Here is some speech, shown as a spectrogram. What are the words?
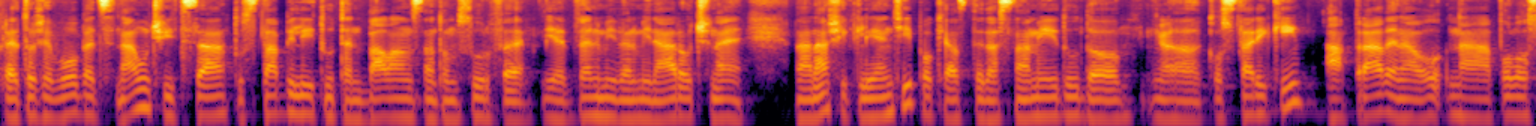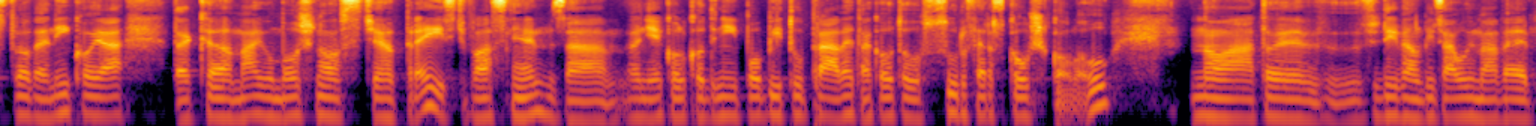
pretože vôbec naučiť sa tú stabilitu, ten balans na tom surfe je veľmi, veľmi náročné. No a naši klienti, pokiaľ teda s nami idú do uh, Kostariky a práve na, na polostrove Nikoja, tak uh, majú možnosť prejsť vlastne za niekoľko dní pobytu práve takouto surferskou školou. No a to je vždy veľmi zaujímavé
